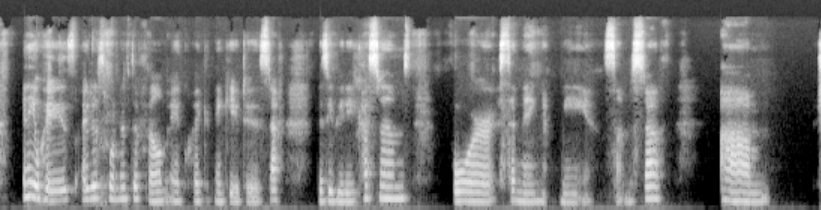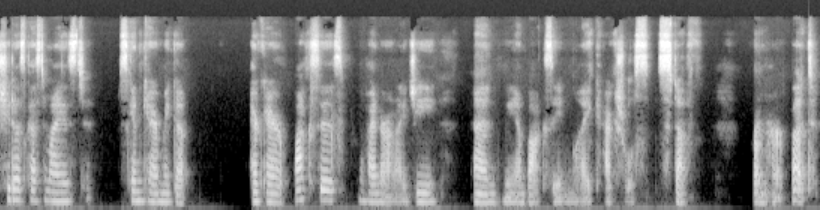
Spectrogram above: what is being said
Anyways, I just wanted to film a quick thank you to Steph Bizy Beauty Customs for sending me some stuff. Um, she does customized skincare, makeup, hair care boxes. You can find her on IG and me unboxing like actual stuff from her. But,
